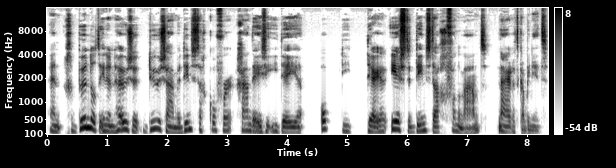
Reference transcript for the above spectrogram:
En gebundeld in een heuse duurzame dinsdagkoffer gaan deze ideeën op die eerste dinsdag van de maand naar het kabinet.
